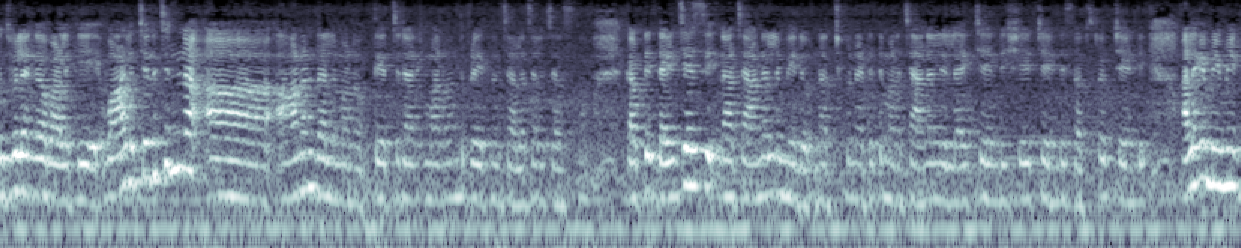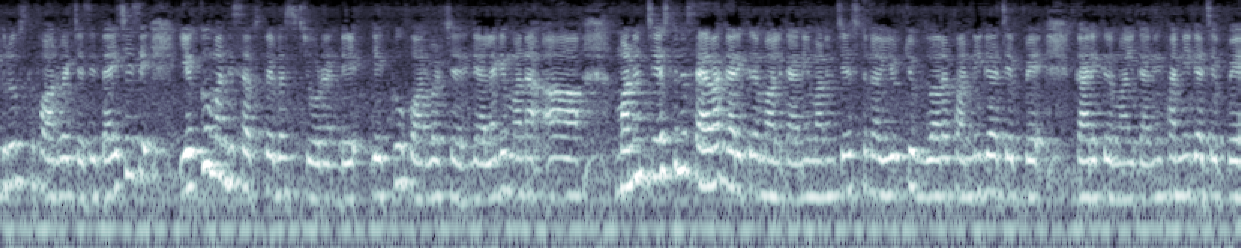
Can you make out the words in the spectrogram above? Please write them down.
ఉజ్వలంగా వాళ్ళకి వాళ్ళ చిన్న చిన్న ఆనందాలను మనం తీర్చడానికి మన వంతు ప్రయత్నం చాలా చాలా చేస్తున్నాం. కాబట్టి దయచేసి నా ఛానల్ని మీరు నచ్చుకున్నట్టయితే మన ఛానల్ని లైక్ చేయండి షేర్ చేయండి సబ్స్క్రైబ్ చేయండి. అలాగే మీ మీ గ్రూప్స్కి ఫార్వర్డ్ చేసి దయచేసి ఎక్కువ మంది సబ్స్క్రైబర్స్ చూడండి ఎక్కువ ఫార్వర్డ్ చేయండి. అలాగే మన మనం చేస్తున్న సేవా కార్యక్రమాలు కానీ మనం చేస్తున్న యూట్యూబ్ ద్వారా ఫన్నీగా చెప్పే కార్యక్రమాలు కానీ ఫన్నీగా చెప్పే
